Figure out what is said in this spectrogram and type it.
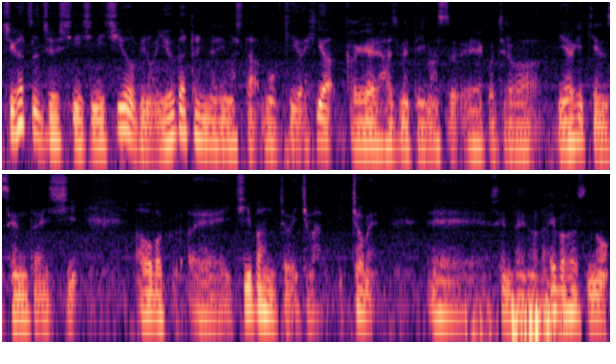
4月17日日曜日の夕方になりました。もう日が日が陰り始めています、えー、こちらは宮城県仙台市青葉区、えー、一番町一番一丁目、えー、仙台のライブハウスの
